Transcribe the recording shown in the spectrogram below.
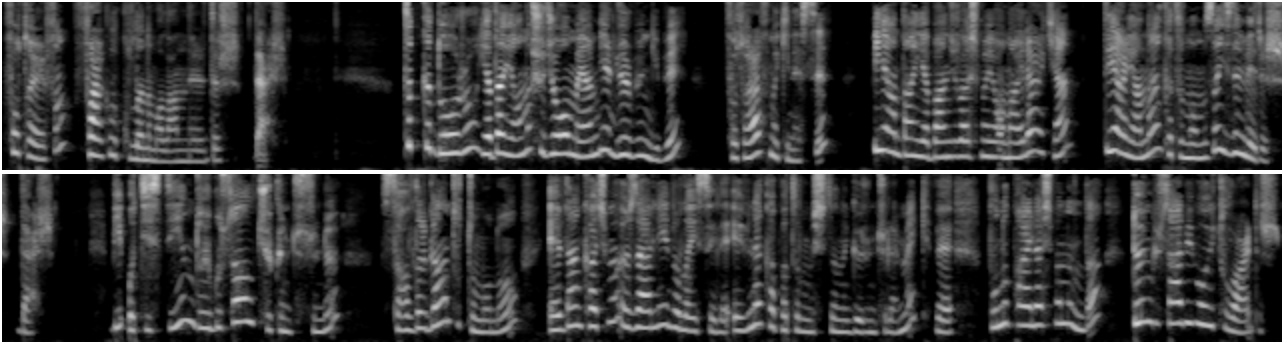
fotoğrafın farklı kullanım alanlarıdır der. Tıpkı doğru ya da yanlış ucu olmayan bir dürbün gibi fotoğraf makinesi bir yandan yabancılaşmayı onaylarken diğer yandan katılmamıza izin verir der. Bir otistiğin duygusal çöküntüsünü, saldırgan tutumunu, evden kaçma özelliği dolayısıyla evine kapatılmışlığını görüntülemek ve bunu paylaşmanın da döngüsel bir boyutu vardır.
